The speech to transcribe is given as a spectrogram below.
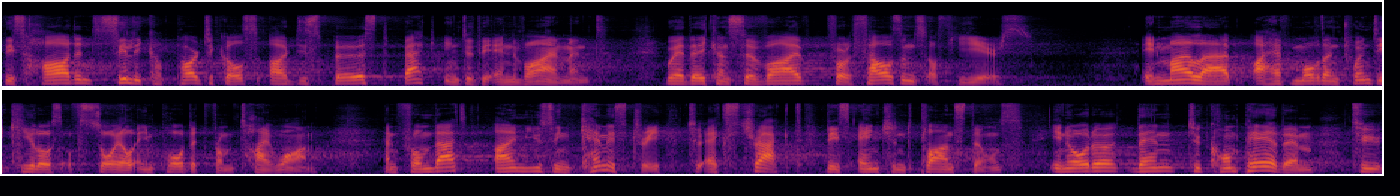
these hardened silica particles are dispersed back into the environment, where they can survive for thousands of years. In my lab, I have more than 20 kilos of soil imported from Taiwan. And from that, I'm using chemistry to extract these ancient plant stones in order then to compare them to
